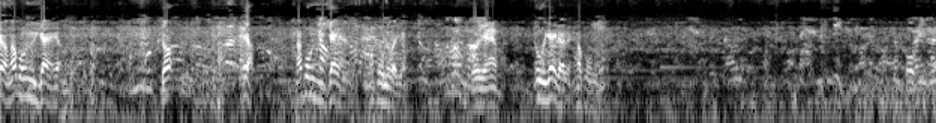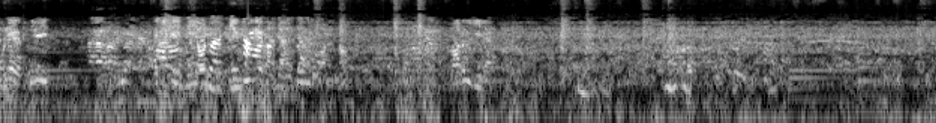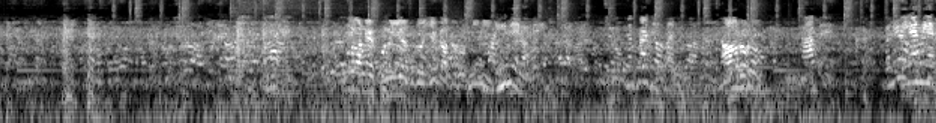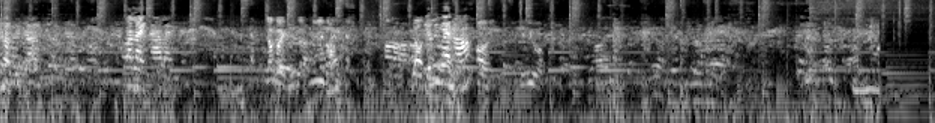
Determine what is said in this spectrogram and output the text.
ရငါဖုန်းကြီးရိုက်ရကြော့ဟဲ့ငါဖုန်းကြီးရိုက်ရငါဖုန်းတော့ရောဟိုရိုက်ရမှာဟိုရိုက်တာလေငါဖုန်းကြီးကိုဘီကိုနဲ့လေးအဲ့ဒီရောင်းတာကင်းဆောင်တဲ့ခါကျတော့နော်။ဘာလို့ကြည့်လဲ။ ဘုရားနဲ့ခုနှစ်ရက်ဆိုတော့ရက်ကတော်တော်နီးနေဒီနေပါလေနှစ်ပတ်ကျော်ပါလို့နားတော့နားမယ်ဘယ်လိုရမ်းမြဲထွက်ကြတယ်မှတ်လိုက်နားလိုက်ညမိုက်ကနီးတော့ဟုတ်ဒီလိုပဲနော်ဟုတ်ဒီလိုပါ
